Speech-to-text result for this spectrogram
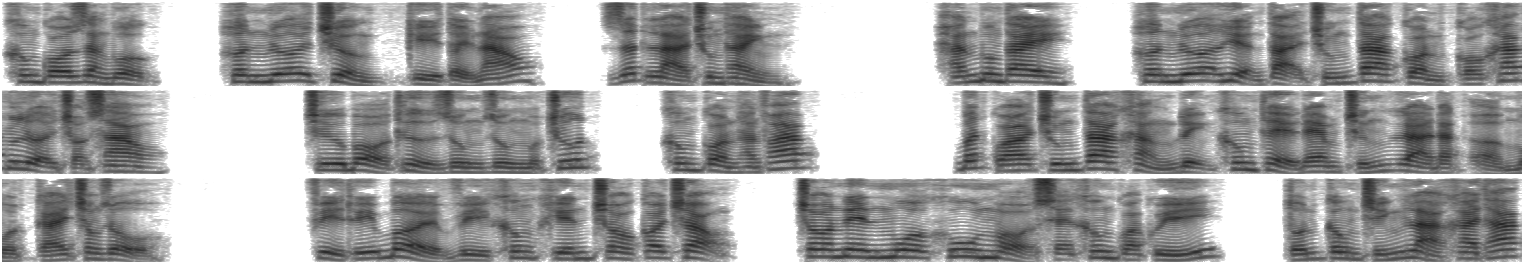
không có ràng buộc, hơn nữa trưởng kỳ tẩy não, rất là trung thành. Hắn buông tay, hơn nữa hiện tại chúng ta còn có khác lựa chọn sao. Chứ bỏ thử dùng dùng một chút, không còn hắn pháp. Bất quá chúng ta khẳng định không thể đem trứng gà đặt ở một cái trong rổ. Phỉ thúy bởi vì không khiến cho coi trọng, cho nên mua khu mỏ sẽ không quá quý, tốn công chính là khai thác.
